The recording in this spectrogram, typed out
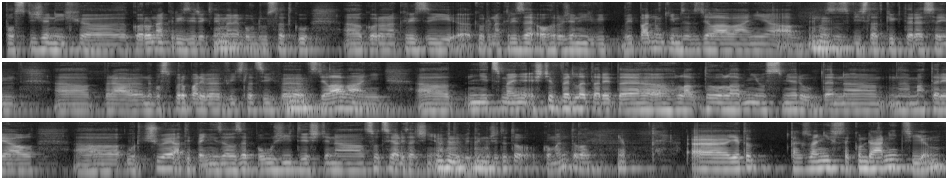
postižených eh, koronakrizi, řekněme, hmm. nebo v důsledku eh, koronakrizi, eh, koronakrize ohrožených vypadnutím ze vzdělávání a hmm. z výsledky, které se jim právě, nebo z propady ve výsledcích ve hmm. vzdělávání. Nicméně ještě vedle tady té, toho hlavního směru ten materiál určuje a ty peníze lze použít ještě na socializační aktivity. Můžete to komentovat? Jo. Je to takzvaný sekundární cíl, mm.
